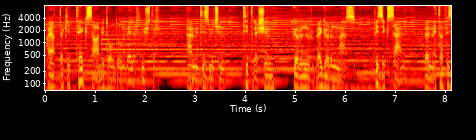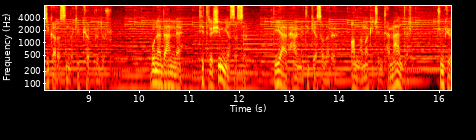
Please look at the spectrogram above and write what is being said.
hayattaki tek sabit olduğunu belirtmiştir. Hermetizm için titreşim, görünür ve görünmez, fiziksel ve metafizik arasındaki köprüdür. Bu nedenle titreşim yasası, diğer hermetik yasaları anlamak için temeldir. Çünkü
